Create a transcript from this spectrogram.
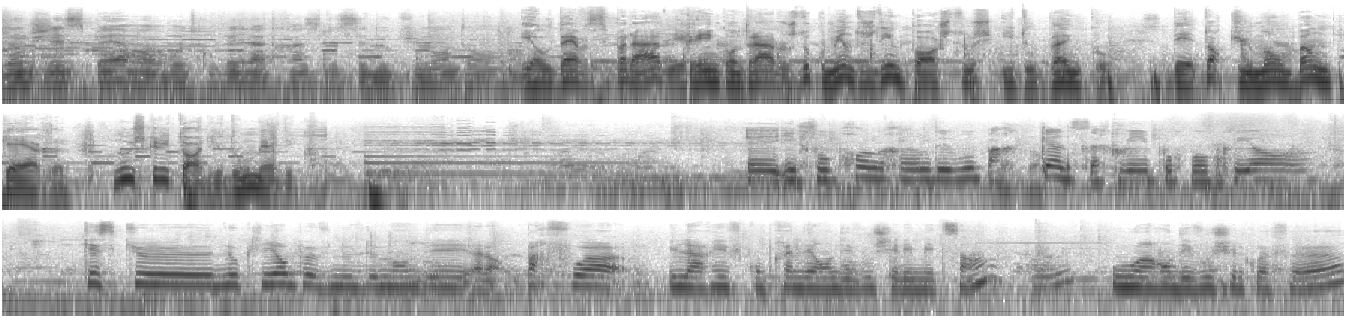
Et donc j'espère retrouver la trace de ces documents dans... Ele deve separar e reencontrar os documentos de impostos e do banco, des documents bancaires, no escritório de um médico. Et il faut prendre rendez-vous par quel service pour vos clients? Qu'est-ce que nos clients peuvent nous demander? Alors, parfois, il arrive qu'on prenne des rendez-vous chez les médecins ou un rendez-vous chez le coiffeur.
